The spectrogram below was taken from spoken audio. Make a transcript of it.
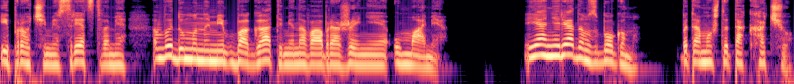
и прочими средствами, выдуманными богатыми на воображение умами. Я не рядом с Богом, потому что так хочу.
